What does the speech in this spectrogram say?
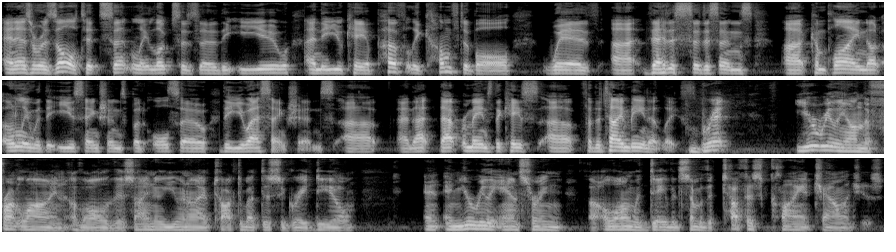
And as a result, it certainly looks as though the EU and the UK are perfectly comfortable with uh, their citizens uh, complying not only with the EU sanctions but also the US sanctions, uh, and that that remains the case uh, for the time being, at least. Britt, you're really on the front line of all of this. I know you and I have talked about this a great deal, and, and you're really answering, uh, along with David, some of the toughest client challenges.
